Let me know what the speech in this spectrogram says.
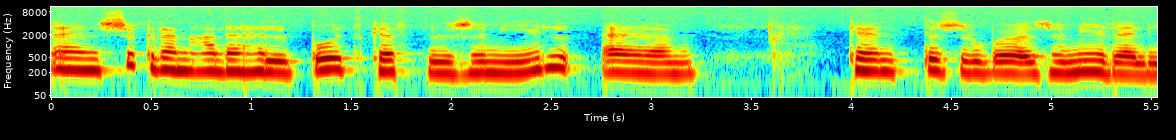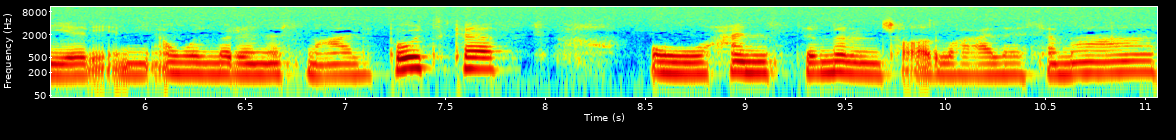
آه، شكرا على هالبودكاست الجميل. كانت تجربة جميلة لي يعني أول مرة نسمع البودكاست وحنستمر إن شاء الله على سماعه.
